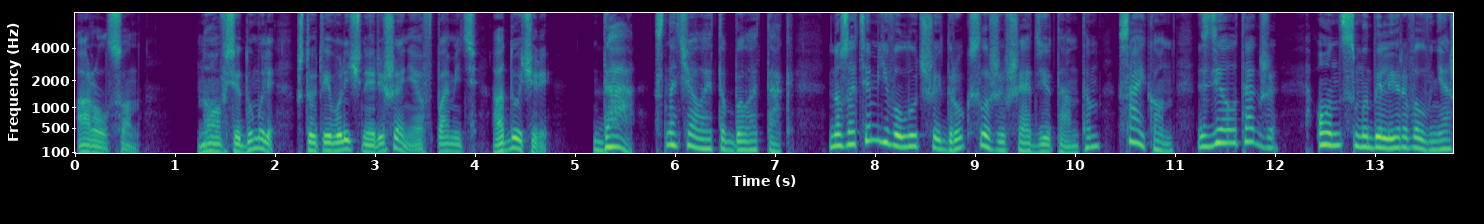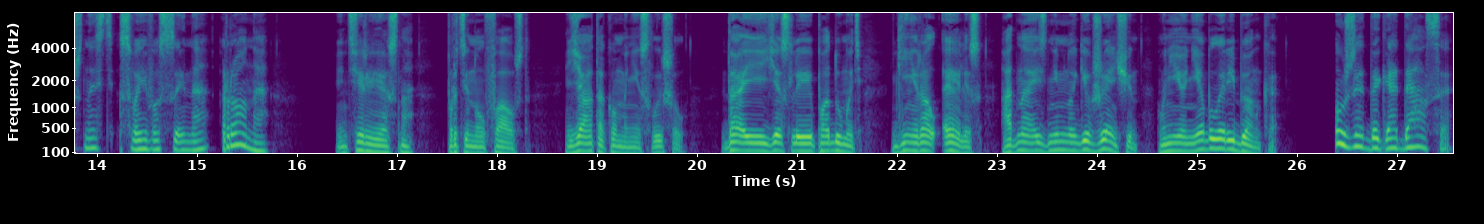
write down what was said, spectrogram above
Арлсон. Но все думали, что это его личное решение в память о дочери. Да, сначала это было так. Но затем его лучший друг, служивший адъютантом, Сайкон, сделал так же. Он смоделировал внешность своего сына Рона. «Интересно», — протянул Фауст. «Я о таком и не слышал. Да и если подумать, генерал Элис — одна из немногих женщин, у нее не было ребенка». «Уже догадался,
